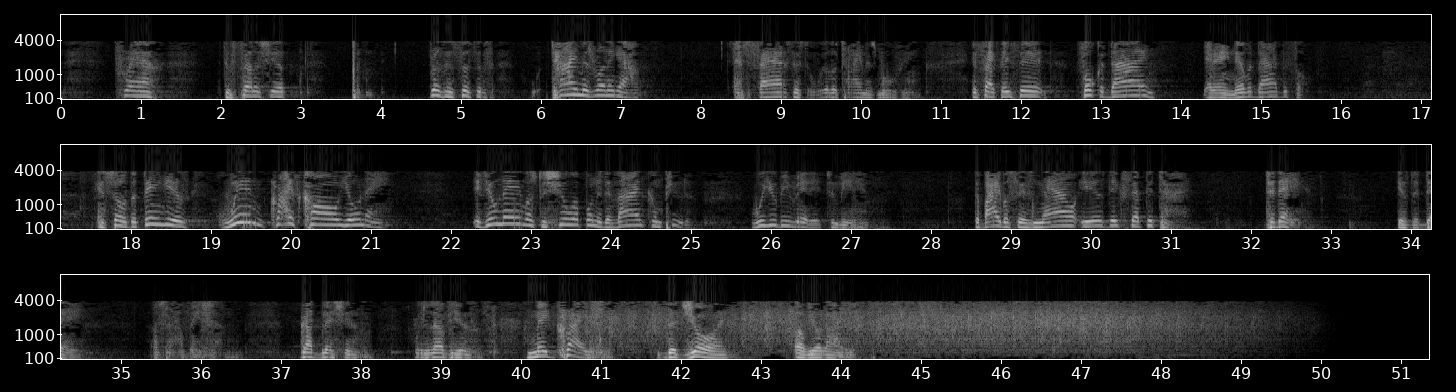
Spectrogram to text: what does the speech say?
prayer, through fellowship, brothers and sisters, time is running out as fast as the wheel of time is moving. In fact, they said folk are dying that ain't never died before. And so the thing is, when Christ called your name, if your name was to show up on the divine computer, will you be ready to meet him? The Bible says now is the accepted time. Today is the day of salvation. God bless you. We love you. Make Christ the joy of your life.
